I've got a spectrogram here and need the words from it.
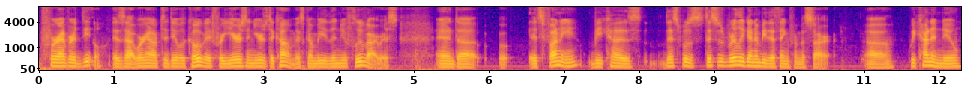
forever deal. Is that we're gonna have to deal with COVID for years and years to come? It's gonna be the new flu virus, and it's funny because this was this was really gonna be the thing from the start. we kind of knew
